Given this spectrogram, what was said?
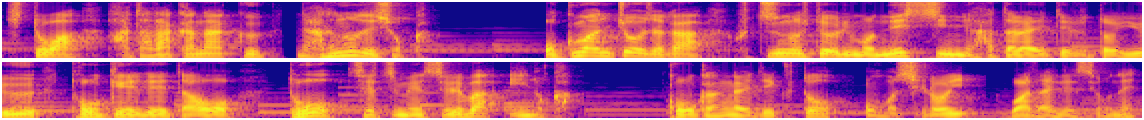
人は働かなくなるのでしょうか？億万長者が普通の人よりも熱心に働いているという統計データをどう説明すればいいのか？こう考えていくと面白い話題ですよね。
